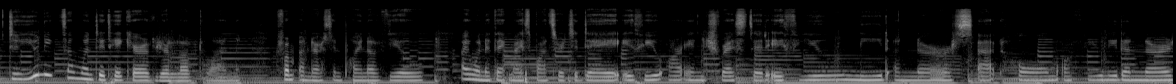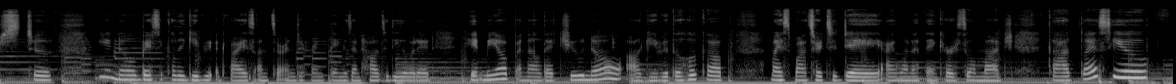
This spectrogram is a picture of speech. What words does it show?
Do you need someone to take care of your loved one from a nursing point of view? I want to thank my sponsor today. If you are interested, if you need a nurse at home, or if you need a nurse to, you know, basically give you advice on certain different things and how to deal with it, hit me up and I'll let you know. I'll give you the hookup. My sponsor today, I want to thank her so much. God bless you.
